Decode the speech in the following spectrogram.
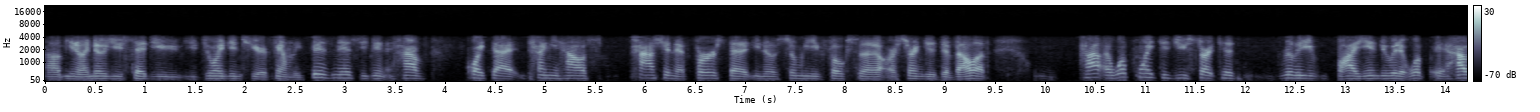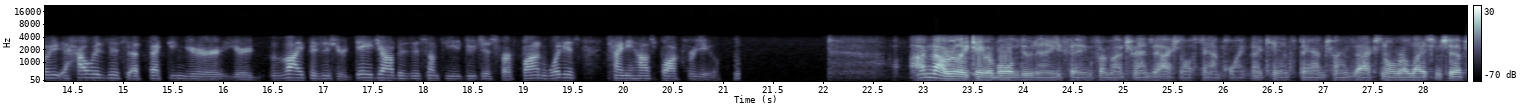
um, you know i know you said you you joined into your family business. You didn't have quite that tiny house passion at first that you know so many folks uh, are starting to develop. How, at what point did you start to really buy into it? At what how how is this affecting your your life? Is this your day job? Is this something you do just for fun? What is Tiny House Block for you? I'm not really capable of doing anything from a transactional standpoint. I can't stand transactional relationships.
